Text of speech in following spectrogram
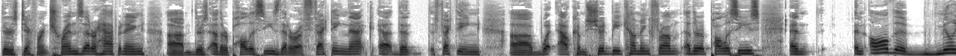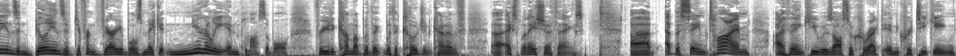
there's different trends that are happening. Um, there's other policies that are affecting that, uh, the, affecting uh, what outcomes should be coming from other policies. And and all the millions and billions of different variables make it nearly impossible for you to come up with a with a cogent kind of uh, explanation of things. Uh, at the same time, I think he was also correct in critiquing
